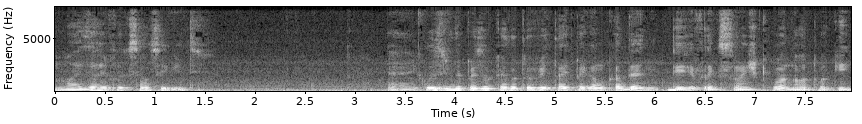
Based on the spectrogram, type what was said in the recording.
Mas a reflexão é o seguinte. É, inclusive depois eu quero aproveitar e pegar um caderno de reflexões que eu anoto aqui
